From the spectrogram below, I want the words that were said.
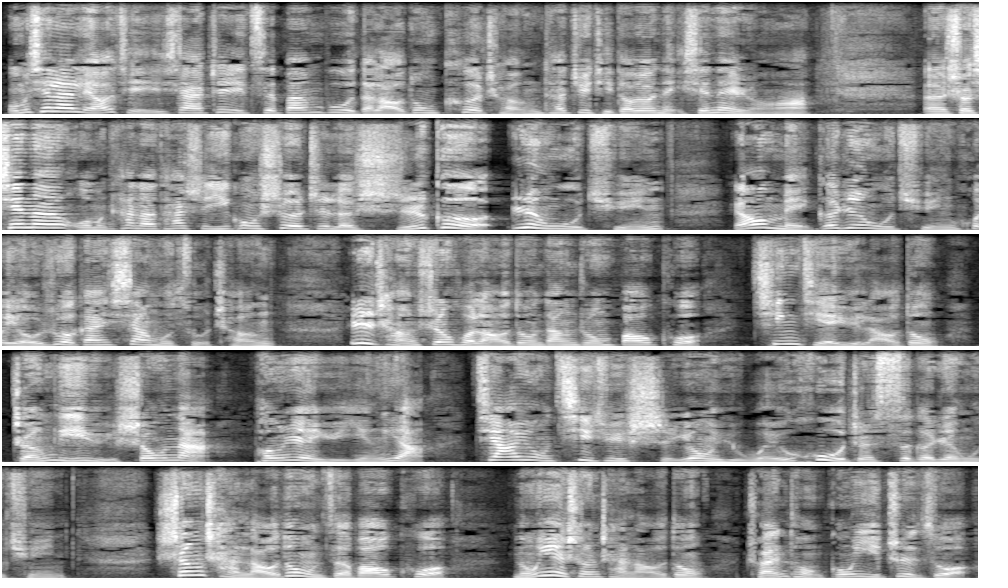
我们先来了解一下这一次颁布的劳动课程，它具体都有哪些内容啊？呃，首先呢，我们看到它是一共设置了十个任务群，然后每个任务群会由若干项目组成。日常生活劳动当中包括清洁与劳动、整理与收纳、烹饪与营养、家用器具使用与维护这四个任务群。生产劳动则包括农业生产劳动、传统工艺制作、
